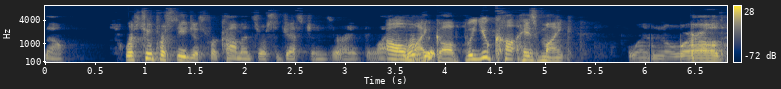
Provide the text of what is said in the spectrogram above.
no. We're too prestigious for comments or suggestions or anything like Oh that. We're my good. god! Will you cut his mic? What in the world?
